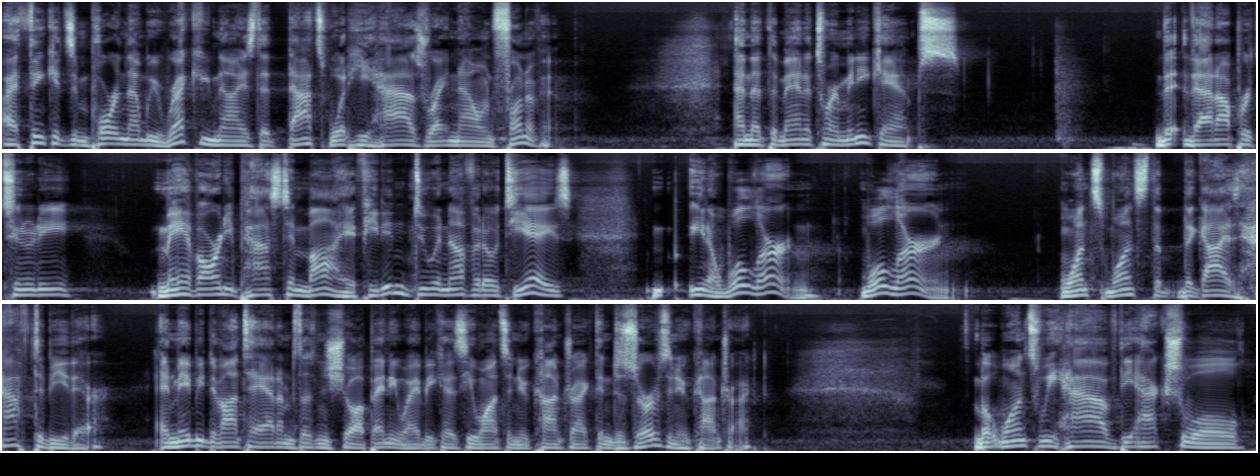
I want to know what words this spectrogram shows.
I think it's important that we recognize that that's what he has right now in front of him, and that the mandatory mini camps, th- that opportunity may have already passed him by. If he didn't do enough at OTAs, you know, we'll learn. We'll learn once once the, the guys have to be there. And maybe Davante Adams doesn't show up anyway because he wants a new contract and deserves a new contract. But once we have the actual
